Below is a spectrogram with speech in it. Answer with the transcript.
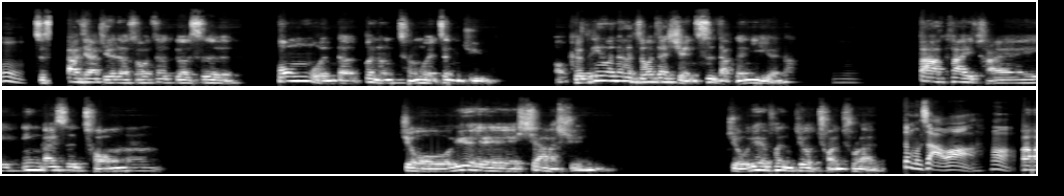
嗯，只是大家觉得说这个是风闻的，不能成为证据，哦，可是因为那个时候在选市长跟议员啊，嗯，大概才应该是从。九月下旬，九月份就传出来了，这么早啊？哈，那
